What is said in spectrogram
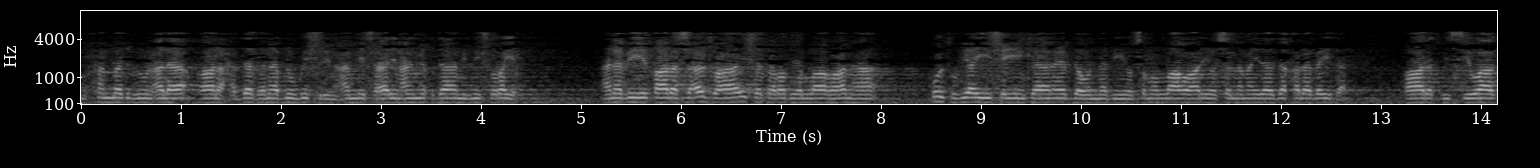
محمد بن العلاء قال حدثنا ابن بشر عن مسعر عن مقدام بن شريح. عن أبيه قال سألت عائشة رضي الله عنها قلت بأي شيء كان يبدأ النبي صلى الله عليه وسلم إذا دخل بيته؟ قالت بالسواك.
